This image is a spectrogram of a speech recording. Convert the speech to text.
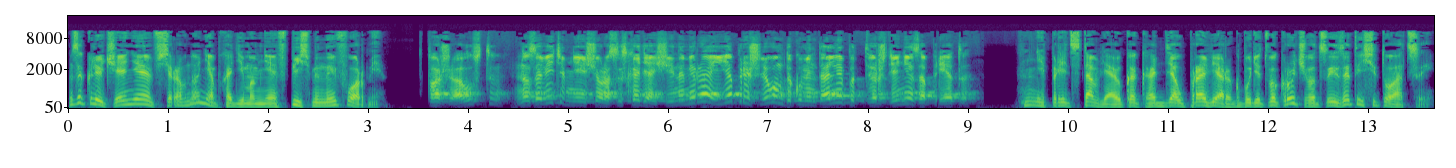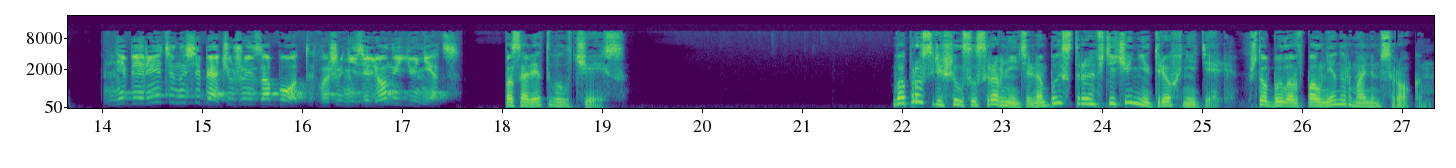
«Заключение все равно необходимо мне в письменной форме». «Пожалуйста, назовите мне еще раз исходящие номера, и я пришлю вам документальное подтверждение запрета». «Не представляю, как отдел проверок будет выкручиваться из этой ситуации». «Не берите на себя чужие заботы, вы же не зеленый юнец», — посоветовал Чейз. Вопрос решился сравнительно быстро, в течение трех недель, что было вполне нормальным сроком.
